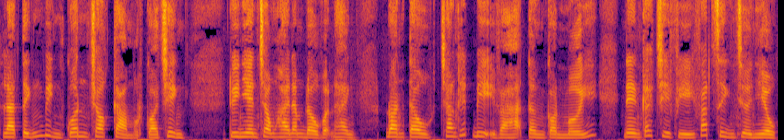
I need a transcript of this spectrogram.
là tính bình quân cho cả một quá trình. Tuy nhiên trong 2 năm đầu vận hành, đoàn tàu, trang thiết bị và hạ tầng còn mới nên các chi phí phát sinh chưa nhiều.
